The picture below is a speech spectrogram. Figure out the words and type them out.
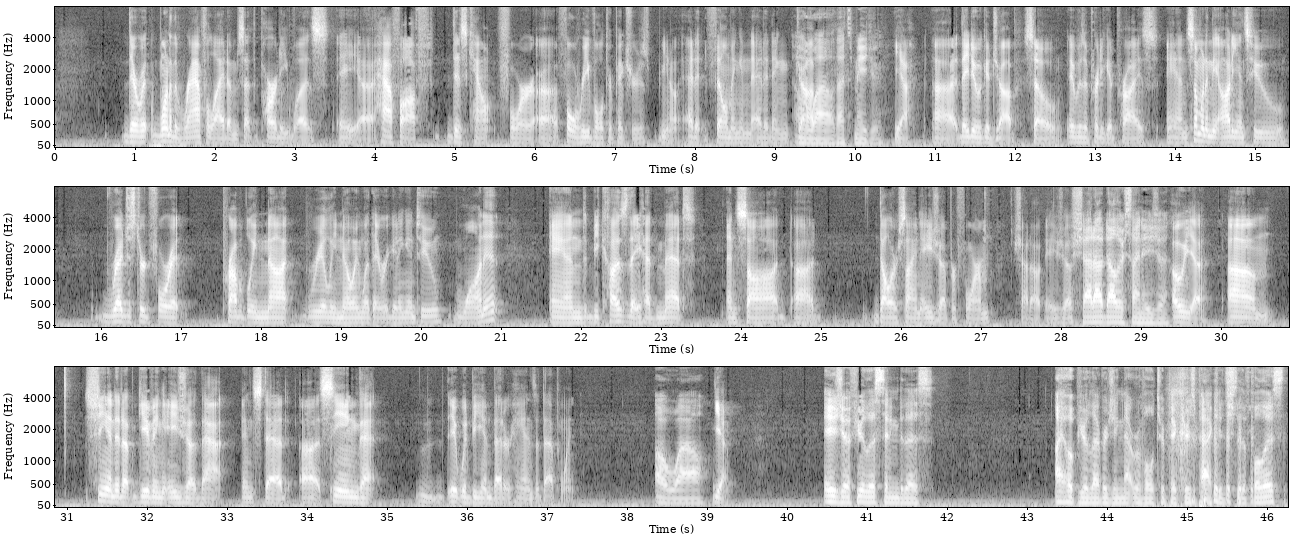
there were, one of the raffle items at the party was a uh, half off discount for uh, full Revolter Pictures, you know, edit filming and editing job. Oh wow, that's major. Yeah, uh, they do a good job. So it was a pretty good prize. And someone in the audience who registered for it, probably not really knowing what they were getting into, won it. And because they had met and saw uh, Dollar Sign Asia perform, shout out Asia. Shout out Dollar Sign Asia. Oh yeah. Um, she ended up giving Asia that instead, uh, seeing that it would be in better hands at that point. Oh wow. Yeah. Asia, if you're listening to this, I hope you're leveraging that Revolter Pictures package to the fullest.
